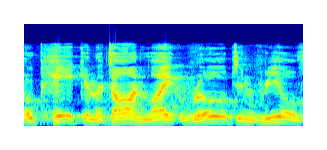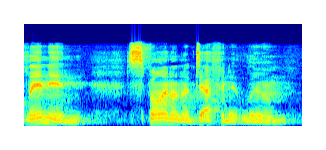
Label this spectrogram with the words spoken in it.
opaque in the dawn light, robed in real linen, spun on a definite loom.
